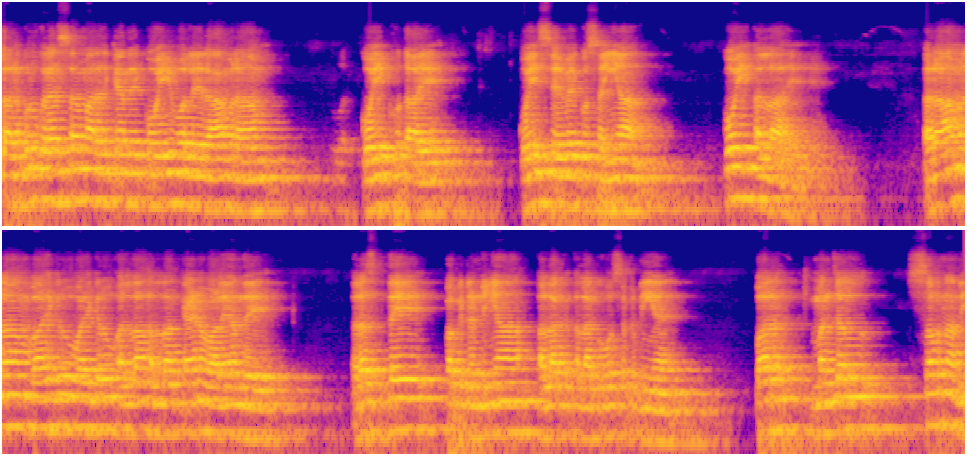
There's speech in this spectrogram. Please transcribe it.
ਧੰਨ ਗੁਰੂ ਗ੍ਰੰਥ ਸਾਹਿਬ ਮਹਾਰਾਜ ਕਹਿੰਦੇ, ਕੋਈ ਬੋਲੇ RAM RAM ਕੋਈ ਖੁਦਾਏ, ਕੋਈ ਸੇਵੇ ਗੁਸਈਆਂ, ਕੋਈ ਅੱਲਾ ਹੈ ਰਾਮ ਰਾਮ ਵਾਹਿਗੁਰੂ ਵਾਹਿਗੁਰੂ, ਅੱਲਾ ਅੱਲਾ ਕਹਿਣ ਵਾਲਿਆਂ ਦੇ ਰਸਤੇ ਪਗਡੰਡੀਆਂ ਅਲੱਗ ਅਲੱਗ ਹੋ ਸਕਦੀਆਂ ਪਰ ਮੰਜ਼ਲ ਸਭਨਾਂ ਦੀ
